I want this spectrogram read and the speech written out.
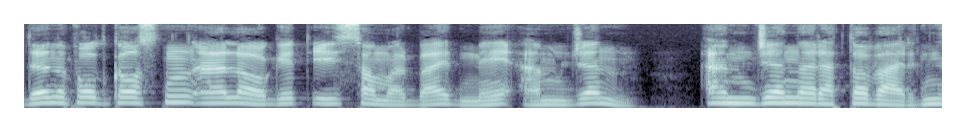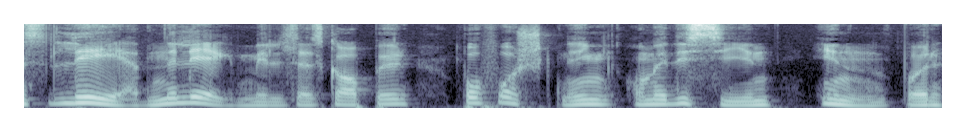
Denne podkasten er laget i samarbeid med Amgen. Amgen er et av verdens ledende legemiddelselskaper på forskning og medisin innenfor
